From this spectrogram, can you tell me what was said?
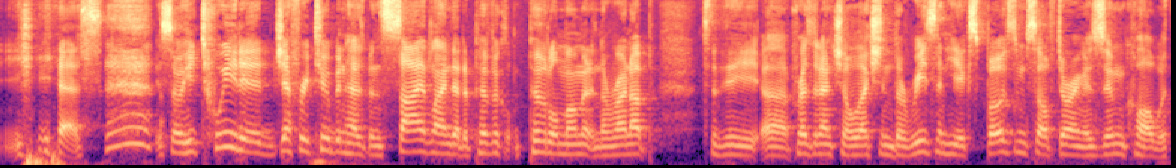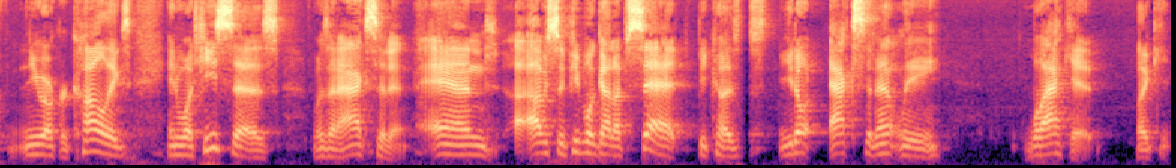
Yes. So he tweeted Jeffrey Toobin has been sidelined at a pivotal, pivotal moment in the run up to the uh, presidential election. The reason he exposed himself during a Zoom call with New Yorker colleagues in what he says was an accident. And uh, obviously, people got upset because you don't accidentally whack it. Like,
